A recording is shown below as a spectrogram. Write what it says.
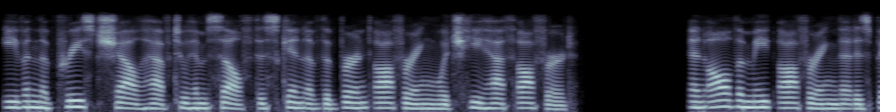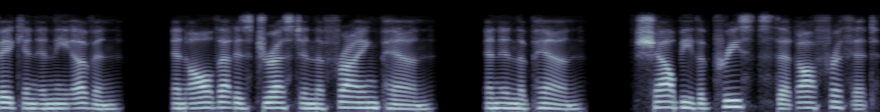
even the priest shall have to himself the skin of the burnt offering which he hath offered. And all the meat offering that is baken in the oven, and all that is dressed in the frying pan, and in the pan, shall be the priest's that offereth it.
